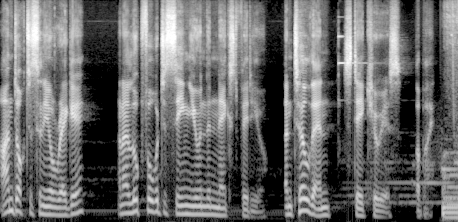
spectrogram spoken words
I'm Dr. Sanil Rege, and I look forward to seeing you in the next video. Until then, stay curious. Bye-bye.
